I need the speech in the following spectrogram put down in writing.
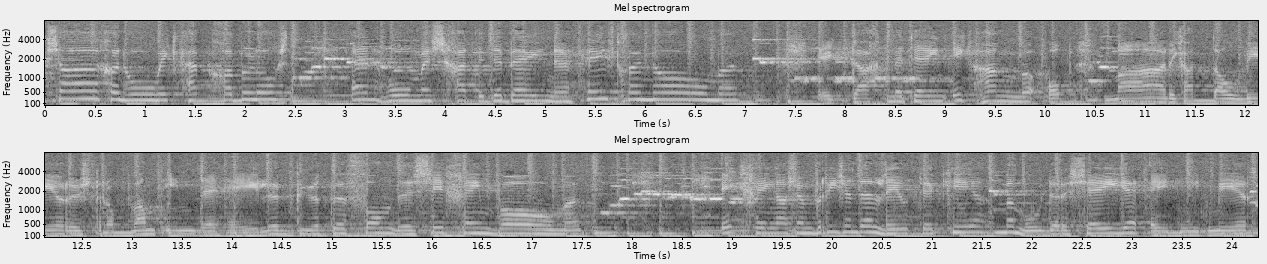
zagen hoe ik heb gebloost en hoe mijn schat de benen heeft genomen. Dacht meteen, ik hang me op. Maar ik had alweer een strop, want in de hele buurt bevonden zich geen bomen. Ik ging als een briesende leeuw tekeer. Mijn moeder zei je eet niet meer.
